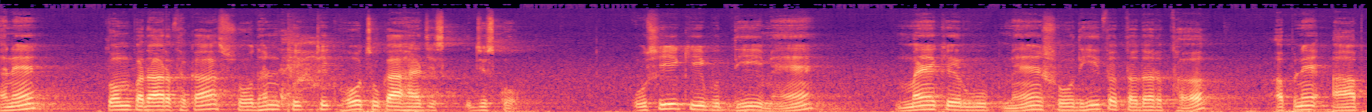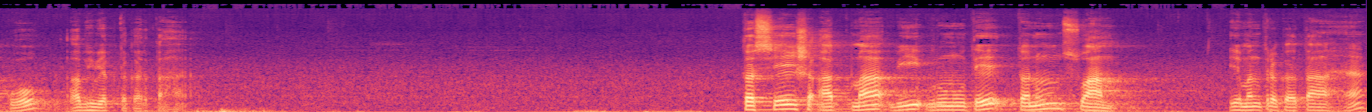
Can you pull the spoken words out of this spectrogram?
यानी तुम पदार्थ का शोधन ठीक ठीक हो चुका है जिस, जिसको। उसी की बुद्धि में, मैं के रूप में शोधित तदर्थ अपने आप को अभिव्यक्त करता है। तशेष आत्मा विवृणुते तनुम स्वाम। ये मंत्र कहता है,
